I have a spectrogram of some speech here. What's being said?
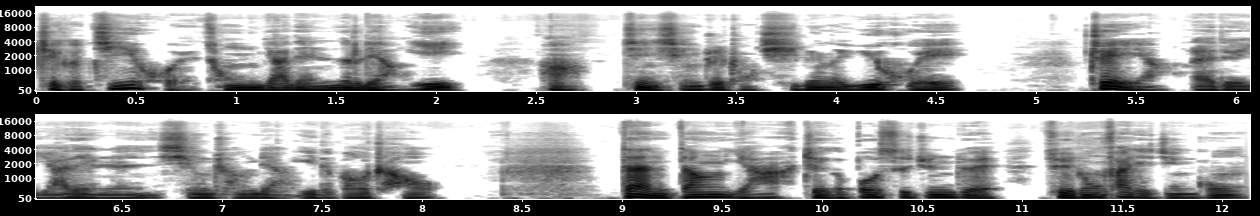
这个机会从雅典人的两翼啊进行这种骑兵的迂回，这样来对雅典人形成两翼的包抄。但当雅这个波斯军队最终发起进攻，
